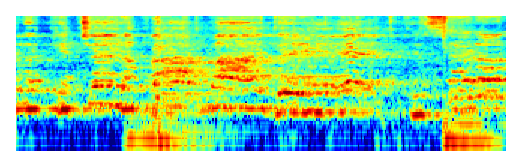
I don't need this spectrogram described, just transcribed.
By the kitchen about my magazine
